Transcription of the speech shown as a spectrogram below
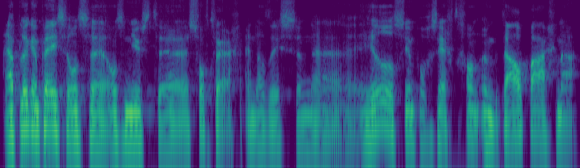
ja. Plug and play is onze, onze nieuwste software. En dat is een, uh, heel simpel gezegd gewoon een betaalpagina.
